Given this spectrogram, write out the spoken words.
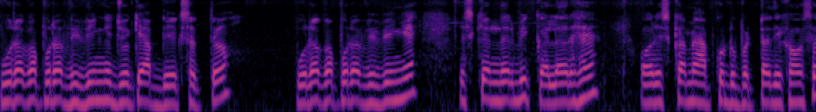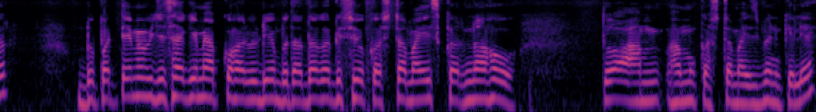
पूरा का पूरा विविंग है जो कि आप देख सकते हो। पूरा का पूरा विविंग है। इसके अंदर भी कलर है और इसका मैं आपको दुपट्टा दिखाऊँ सर दुपट्टे में भी जैसा कि मैं आपको हर वीडियो में बताता हूँ, अगर किसी को कस्टमाइज़ करना हो तो हम हम कस्टमाइज़ भी इनके लिए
